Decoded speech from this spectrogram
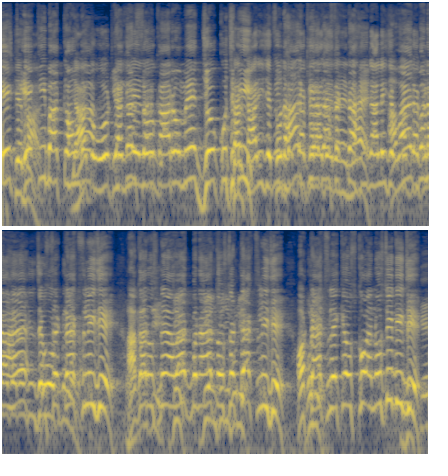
एक एक ही बात कहूँगा तो वोट कि अगर सरकारों में जो कुछ भी सरकारी ज़मीन सुधार किया जा हैं, सकता है जब अवैध बना हैं, जिनसे उससे वोट टैक्स लीजिए। अगर उसने अवैध बनाया जी, तो उससे टैक्स लीजिए और टैक्स लेके उसको एनओसी दीजिए।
